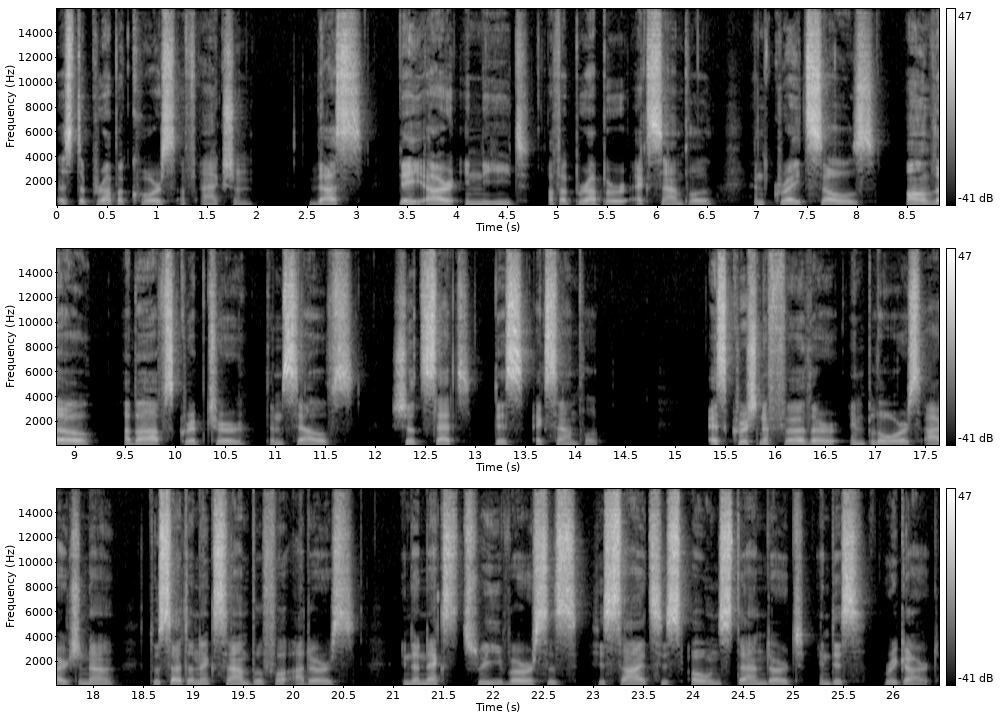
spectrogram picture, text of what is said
as the proper course of action. Thus, they are in need of a proper example and great souls, although above Scripture themselves, should set this example. As Krishna further implores Arjuna to set an example for others, in the next three verses he cites his own standard in this regard.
